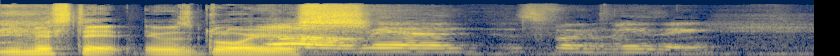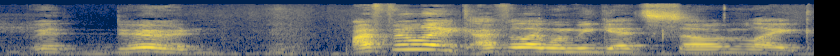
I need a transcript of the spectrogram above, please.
You missed it. It was glorious. oh man, it's fucking amazing. It, dude, I feel like I feel like when we get some like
